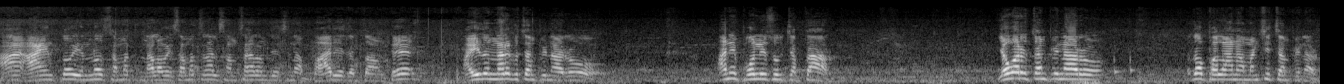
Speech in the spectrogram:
ఆ- ఆయనతో ఎన్నో సంవత్సరం నలభై సంవత్సరాలు సంసారం చేసిన భార్య చెప్తా ఉంటే ఐదున్నరకు చంపినారు అని పోలీసులు చెప్తారు. ఎవరు చంపినారు? ఏదో ఫలానా మనిషి చంపినాడు.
